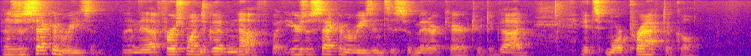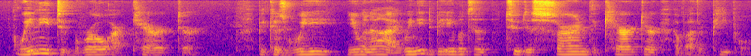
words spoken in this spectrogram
And there's a second reason, and the first one's good enough, but here's a second reason to submit our character to God. It's more practical. We need to grow our character because we, you and I, we need to be able to, to discern the character of other people.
